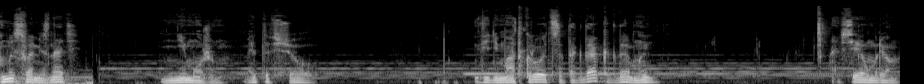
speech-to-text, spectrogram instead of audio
мы с вами знать не можем. Это все, видимо, откроется тогда, когда мы все умрем.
